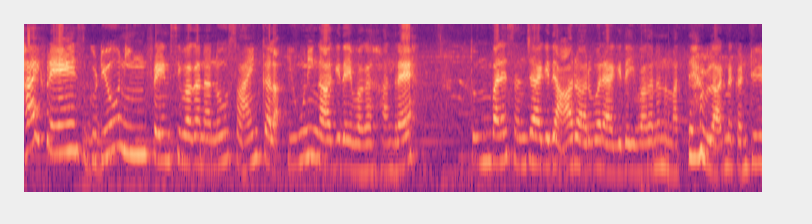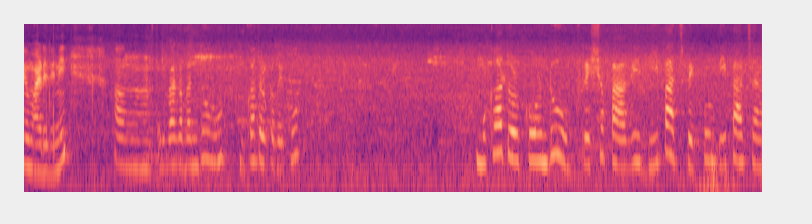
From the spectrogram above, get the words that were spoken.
Hi friends good evening friends ಇವಾಗ ನಾನು ಸಾಯಂಕಾಲ ಈವ್ನಿಂಗ್ ಆಗಿದೆ ಇವಾಗ. ಅಂದರೆ ತುಂಬಾ ಸಂಜೆ ಆಗಿದೆ, ಆರು, ಆರೂವರೆ ಆಗಿದೆ. ಇವಾಗ ನಾನು ಮತ್ತೆ ವ್ಲಾಗ್ನ ಕಂಟಿನ್ಯೂ ಮಾಡಿದ್ದೀನಿ. ಇವಾಗ ಬಂದು ಮುಖ ತೊಳ್ಕೋಬೇಕು. ಮುಖ ತೊಳ್ಕೊಂಡು ಫ್ರೆಶ್ ಅಪ್ ಆಗಿ ದೀಪ ಹಚ್ಚಬೇಕು ದೀಪ ಹಚ್ಚೋಣ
